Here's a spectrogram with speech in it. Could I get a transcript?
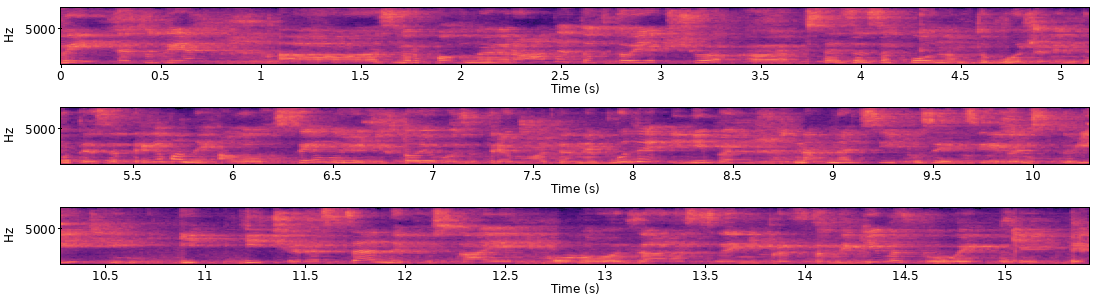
вийти туди е, з Верховної Ради. Тобто, якщо е, все за законом, то може він бути затриманий, але силою ніхто його затримувати не буде, і ніби на, на цій позиції він стоїть, і, і, і через це не пускає нікого. От зараз ні представників СБУ, які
